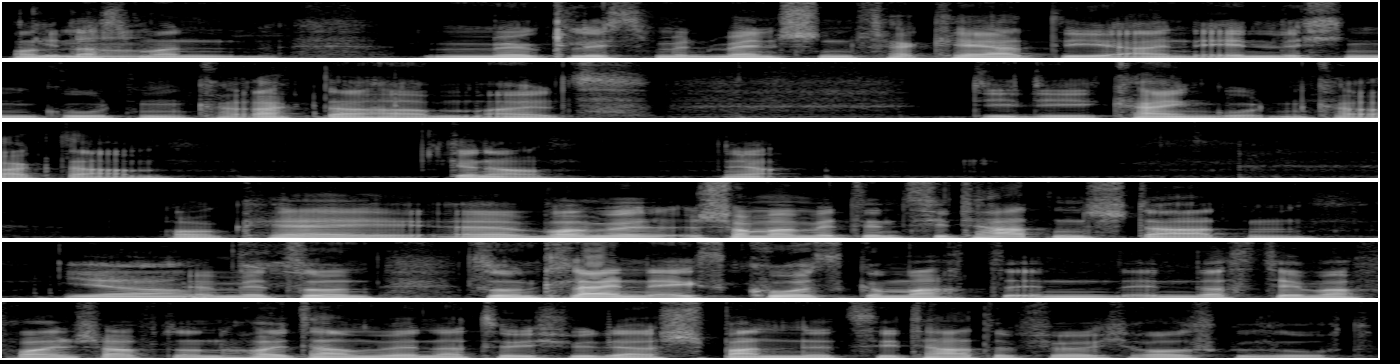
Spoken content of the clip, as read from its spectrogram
Und Genau. dass man möglichst mit Menschen verkehrt, die einen ähnlichen guten Charakter haben, als die, die keinen guten Charakter haben. Genau, ja. Okay, äh, wollen wir schon mal mit den Zitaten starten? Ja, Wir haben jetzt so, ein, so einen kleinen Exkurs gemacht in, in das Thema Freundschaft und heute haben wir natürlich wieder spannende Zitate für euch rausgesucht.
